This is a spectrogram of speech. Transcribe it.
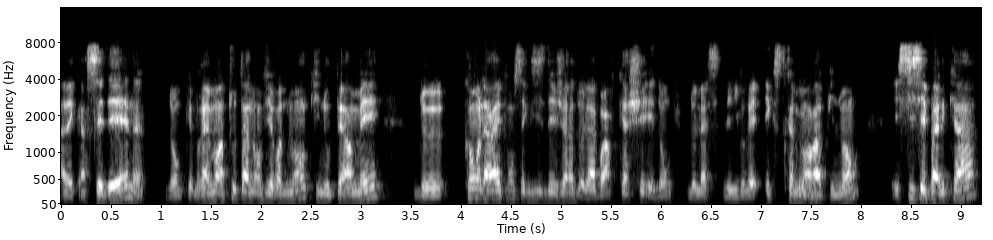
avec un CDN, donc vraiment tout un environnement qui nous permet de, quand la réponse existe déjà, de l'avoir cachée et donc de la livrer extrêmement rapidement. Et si c'est pas le cas,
